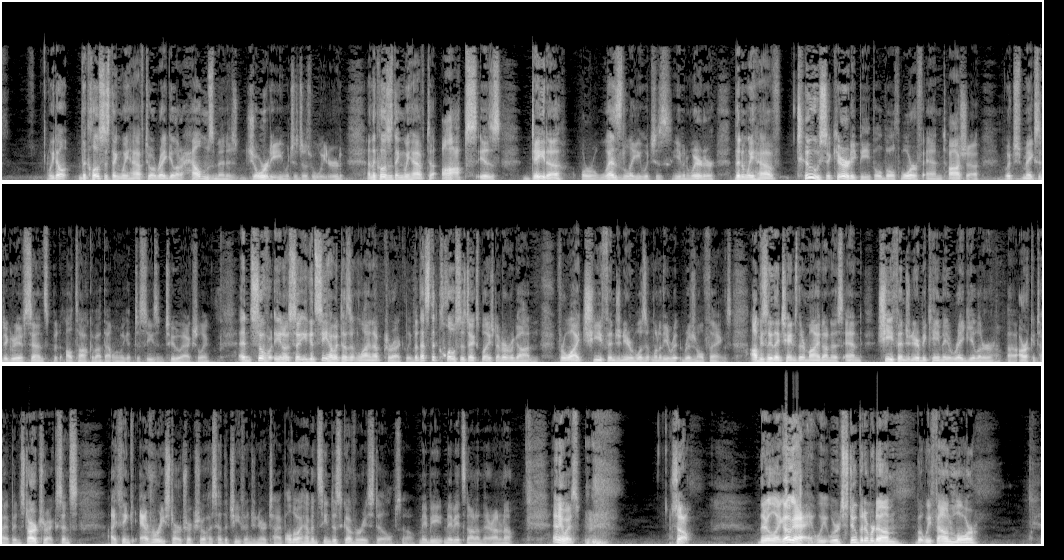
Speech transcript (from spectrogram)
we don't. The closest thing we have to a regular helmsman is Geordi, which is just weird. And the closest thing we have to ops is Data, or Wesley, which is even weirder. Then we have two security people, both Worf and Tasha, which makes a degree of sense, but I'll talk about that when we get to season two, actually. And so, you know, so you can see how it doesn't line up correctly. But that's the closest explanation I've ever gotten for why chief engineer wasn't one of the original things. Obviously, they changed their mind on this, and chief engineer became a regular uh, archetype in Star Trek, since I think every Star Trek show has had the chief engineer type. Although I haven't seen Discovery still, so maybe maybe it's not on there. I don't know. Anyways, so they're like, okay, we, we're stupid and we're dumb, but we found lore.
